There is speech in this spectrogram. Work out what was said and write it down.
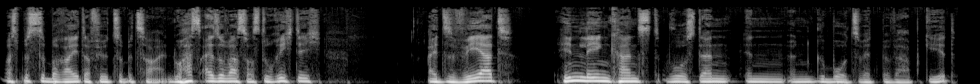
Was bist du bereit dafür zu bezahlen? Du hast also was, was du richtig als Wert hinlegen kannst, wo es dann in, in Geburtswettbewerb geht.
